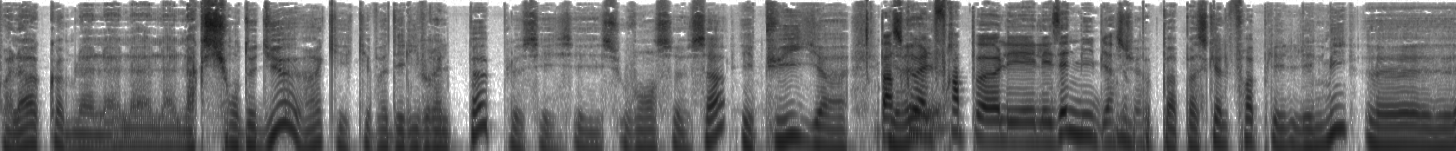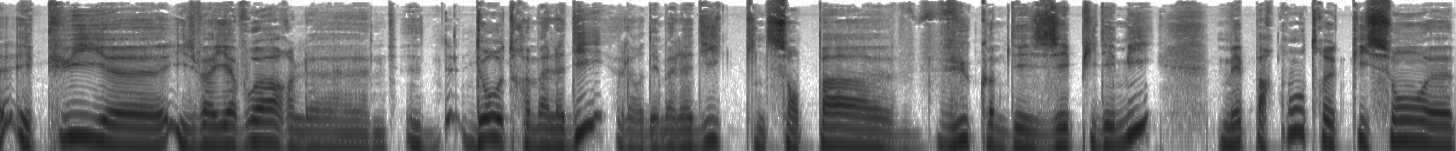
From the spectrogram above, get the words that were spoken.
voilà, comme la- la- la- la- l'action de Dieu hein, qui, qui va délivrer le peuple. C'est souvent ça. Et puis il y a Parce qu'elle frappe euh, les, les ennemis, bien sûr. pas parce qu'elle frappe l'ennemi. Euh, et puis, il va y avoir le- d'autres maladies. Alors, des maladies qui ne sont pas vues comme des épidémies, mais par contre qui sont, euh,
